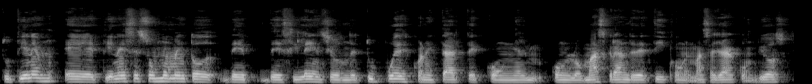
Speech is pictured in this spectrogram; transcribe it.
tú tienes, eh, tienes esos momentos de, silencio donde tú puedes conectarte con, el, con lo más grande de ti, con el más allá, con Dios.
